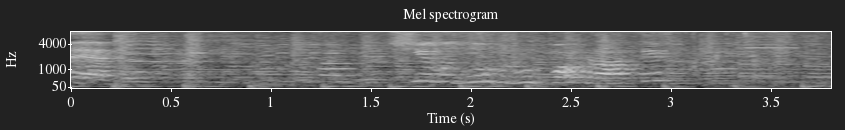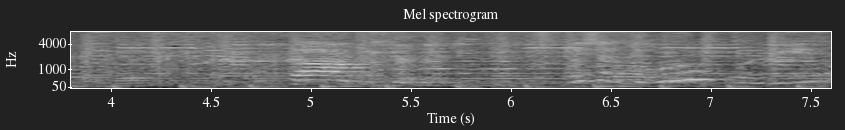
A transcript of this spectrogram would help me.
Управління. Ще в одну групу грати. Так. Ми ще згрупуємо.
